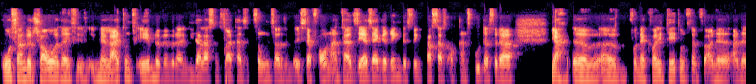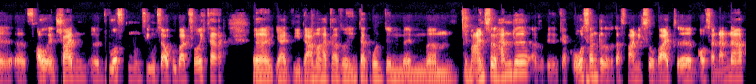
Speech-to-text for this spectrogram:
Großhandel schaue, da ist in der Leitungsebene, wenn wir da in Niederlassungsleitersitzungen ist, also ist der Frauenanteil sehr, sehr gering, deswegen passt das auch ganz gut, dass wir da ja, äh, äh, von der Qualität uns dann für eine, eine äh, Frau entscheiden äh, durften und sie uns auch überzeugt hat. Ja, die Dame hat also Hintergrund im, im, ähm, im Einzelhandel, also wir sind ja Großhandel, also das war nicht so weit äh, auseinander,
